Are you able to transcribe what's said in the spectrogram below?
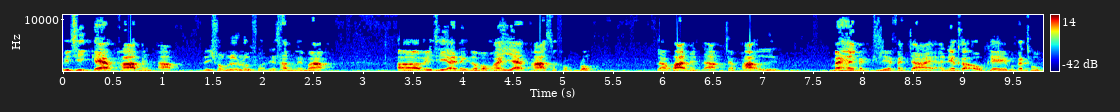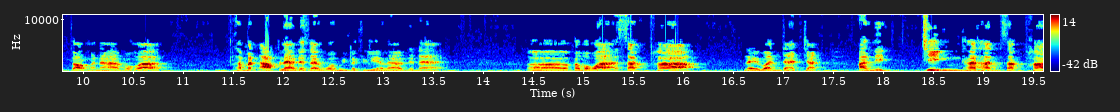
วิธีแก้ผ้าเหม็นอับในช่วงฤดูฝนจะทำไงบ้างวิธีอันหนึ่งเขาบอกให้แยกผ้าสกปรก แล้วผ้าเหม็นอับจากผ้าอื่น ไม่ให้แบคทีเรียกระจาย อันนี้ก็โอเค มันก็ถูกต้องนะฮะเพราะว่าถ้ามันอับแล้วจะแสดงว่ามีแบคทีเรียแล้วแน่ๆเขาบอกว่าซักผ้าในวันแดดจัดอันนี้ จริงถ้าท่านซักผ้า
